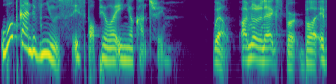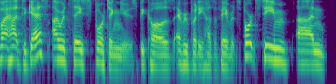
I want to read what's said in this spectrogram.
What kind of news is popular in your country? Well, I'm not an expert, but if I had to guess, I would say sporting news because everybody has a favourite sports team and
